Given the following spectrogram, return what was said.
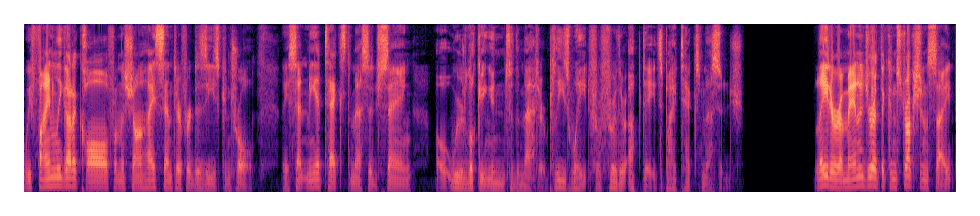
We finally got a call from the Shanghai Center for Disease Control. They sent me a text message saying, oh, We're looking into the matter. Please wait for further updates by text message. Later, a manager at the construction site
